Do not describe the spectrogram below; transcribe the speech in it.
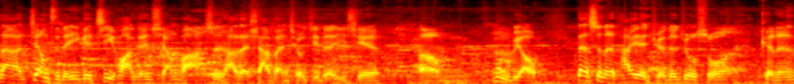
那这样子的一个计划跟想法，是他在下半球季的一些嗯目标。但是呢，他也觉得就是说，可能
